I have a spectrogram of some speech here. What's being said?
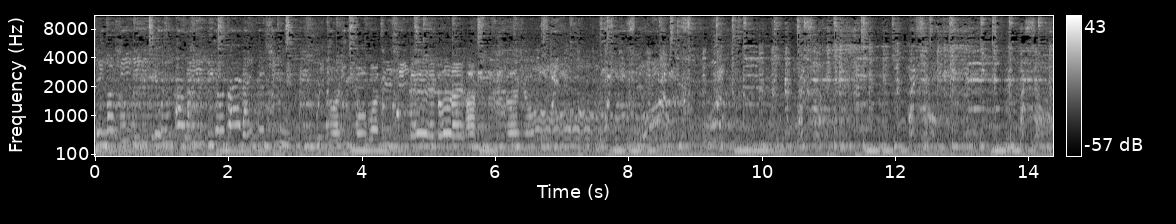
để mà đi yêu đừng ai đi đâu sai lại thêm chi vì tôi chung bỏ qua đi chỉ để có lại ăn rồi nhau Hãy subscribe cho kênh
